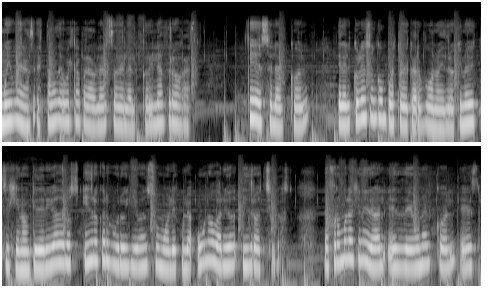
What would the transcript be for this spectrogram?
Muy buenas, estamos de vuelta para hablar sobre el alcohol y las drogas. ¿Qué es el alcohol? El alcohol es un compuesto de carbono, hidrógeno y oxígeno que deriva de los hidrocarburos y lleva en su molécula uno o varios hidroxilos. La fórmula general es de un alcohol es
